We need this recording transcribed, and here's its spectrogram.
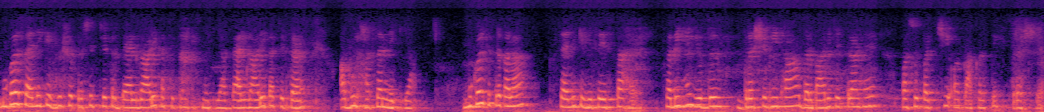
मुगल शैली के विश्व प्रसिद्ध चित्र बैलगाड़ी का चित्रण किसने किया? बैलगाड़ी का चित्रण अबुल हसन ने किया। मुगल चित्रकला शैली की विशेषता है। सभी हैं, युद्ध दृश्य भी था, दरबारी चित्रण है पशु पक्षी और प्राकृतिक दृश्य।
